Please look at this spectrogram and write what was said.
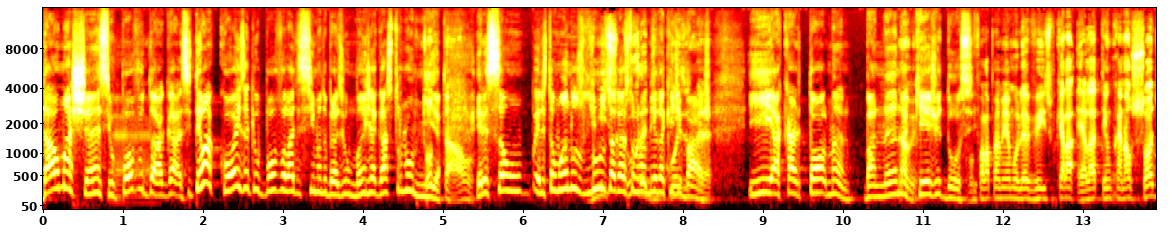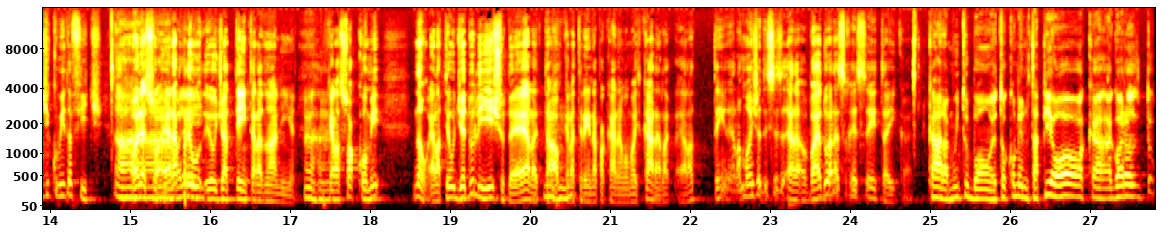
Dá uma chance. É. O povo da, se tem uma coisa que o povo lá de cima do Brasil manja é gastronomia. Total. Eles são, eles estão anos luz da gastronomia de daqui de coisas, baixo. é. E a cartola, mano, banana, Não, queijo e doce. Vou falar pra minha mulher ver isso, porque ela, ela tem um canal só de comida fit. Ah, olha só, era olha pra eu, eu já ter entrado na linha. Porque ela só come. Não, ela tem o dia do lixo dela e tal, Uhum. porque ela treina pra caramba. Mas, cara, ela, ela tem. Ela manja desses. Ela vai adorar essa receita aí, cara. Cara, muito bom. Eu tô comendo tapioca. Agora eu tô,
